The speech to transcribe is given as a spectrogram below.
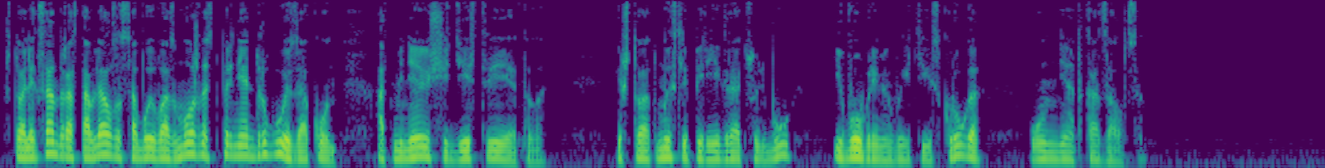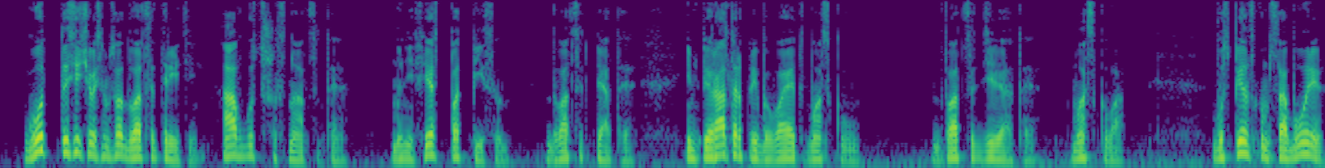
что Александр оставлял за собой возможность принять другой закон, отменяющий действие этого, и что от мысли переиграть судьбу и вовремя выйти из круга он не отказался. Год 1823. Август 16. Манифест подписан. 25. Император прибывает в Москву. 29. Москва. В Успенском соборе,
